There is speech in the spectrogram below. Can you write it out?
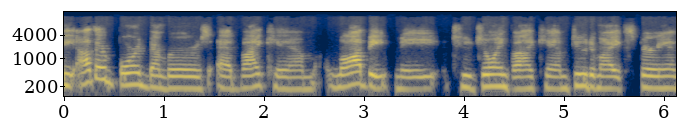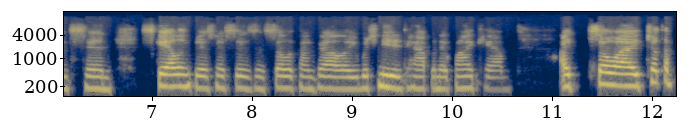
the other board members at VICAM lobbied me to join VICAM due to my experience in scaling businesses in Silicon Valley, which needed to happen at VICAM. I, so I took a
